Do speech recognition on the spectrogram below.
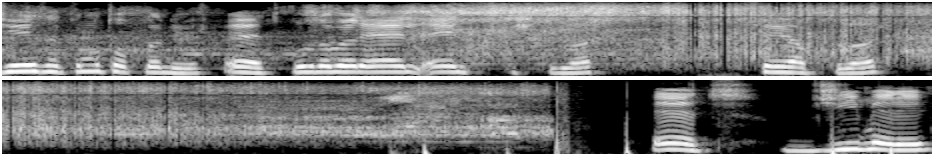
C takımı toplanıyor. Evet burada böyle el el sıkıştılar. Şey yaptılar. Evet. Gmail'in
